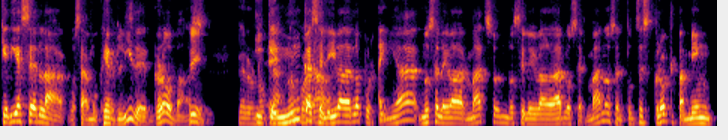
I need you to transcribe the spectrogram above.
quería ser la, o sea, mujer líder, girl boss. Sí, pero y que nunca se le iba a dar la oportunidad, no se le iba a dar Matson, no se le iba a dar los hermanos, entonces creo que también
